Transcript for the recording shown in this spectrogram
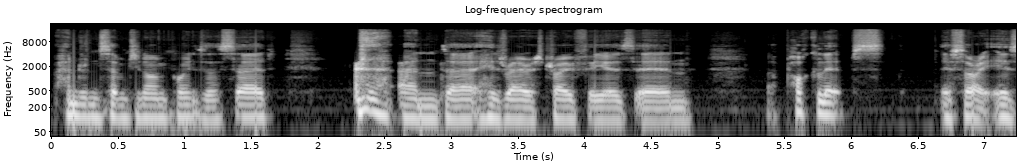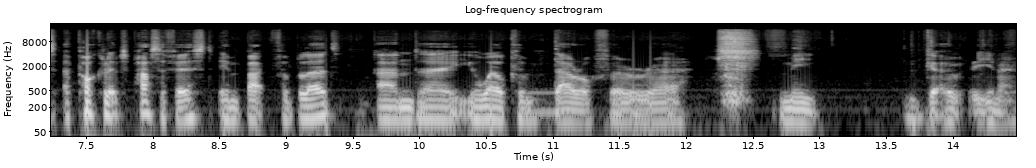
179 points, as I said, and uh, his rarest trophy is in Apocalypse. Uh, sorry, is Apocalypse Pacifist in Back 4 Blood, and uh, you're welcome, Darrell, for uh, me. Go, you know,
